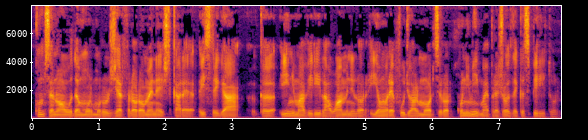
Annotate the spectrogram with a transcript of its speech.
cum să nu audă murmurul jerfelor omenești care îi striga că inima virilă a oamenilor e un refugiu al morților cu nimic mai prejos decât spiritul.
